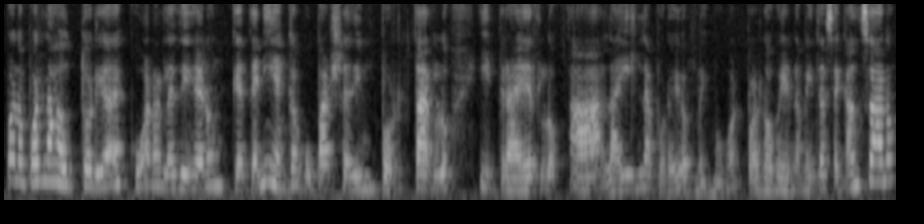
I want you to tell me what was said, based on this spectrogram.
bueno, pues las autoridades cubanas les dijeron que tenían que ocuparse de importarlo y traerlo a la isla por ellos mismos. Bueno, pues los vietnamitas se cansaron,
